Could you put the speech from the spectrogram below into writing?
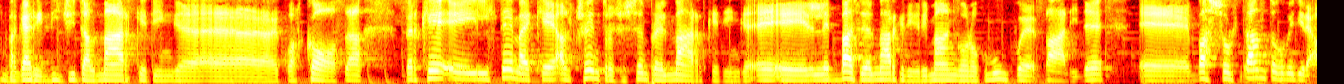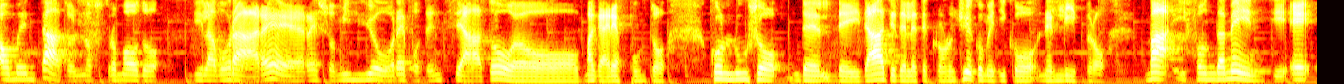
magari digital marketing, eh, qualcosa, perché il tema è che al centro c'è sempre il marketing e, e le basi del marketing rimangono comunque valide, eh, va soltanto, come dire, aumentato il nostro modo di lavorare, reso migliore, potenziato, o magari appunto con l'uso del, dei dati e delle tecnologie, come dico nel libro ma i fondamenti e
